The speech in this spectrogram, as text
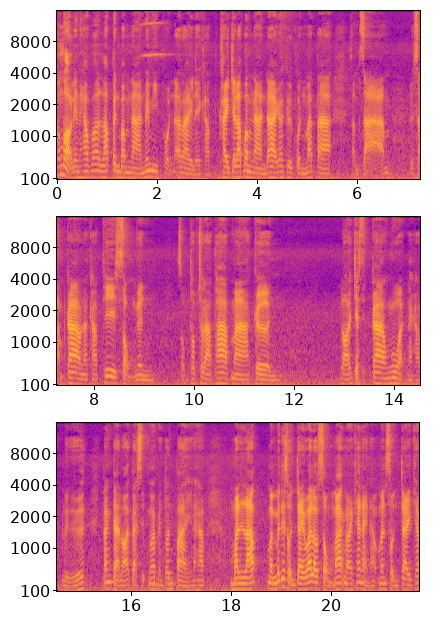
ต้องบอกเลยนะครับว่ารับเป็นบำนาญไม่มีผลอะไรเลยครับ ใครจะรับบำนาญได้ก็คือคนมาตรา33 หรือ 39 นะครับ ที่ส่งเงินสมทบชราภาพมาเกิน 179 งวดนะครับ หรือตั้งแต่ 180 งวดเป็นต้นไปนะครับ มันรับมันไม่ได้สนใจว่าเราส่งมากน้อยแค่ไหนนะครับ มันสนใจแค่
